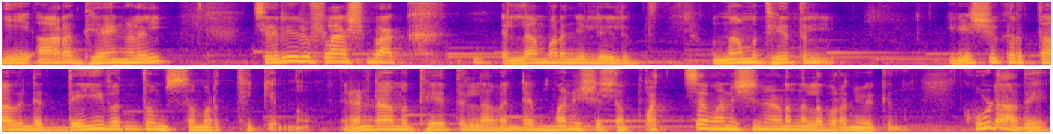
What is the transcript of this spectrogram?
ഈ ആറ് അധ്യായങ്ങളിൽ ചെറിയൊരു ഫ്ലാഷ് ബാക്ക് എല്ലാം പറഞ്ഞില്ലേലും ഒന്നാം അധ്യായത്തിൽ യേശു കർത്താവിന്റെ ദൈവത്വം സമർത്ഥിക്കുന്നു. രണ്ടാം അധ്യായത്തിൽ അവന്റെ മനുഷ്യത്വം പച്ച മനുഷ്യനാണെന്നുള്ള പറഞ്ഞു വെക്കുന്നു. കൂടാതെ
